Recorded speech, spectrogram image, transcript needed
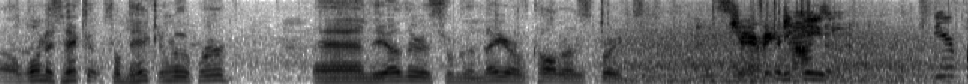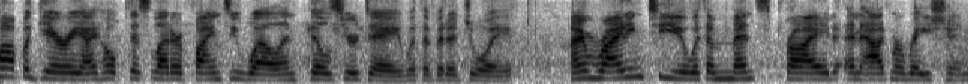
Uh, one is Hick- from Hickenlooper, and the other is from the mayor of Colorado Springs. Jerry Johnson. Dear Papa Gary, I hope this letter finds you well and fills your day with a bit of joy. I'm writing to you with immense pride and admiration.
